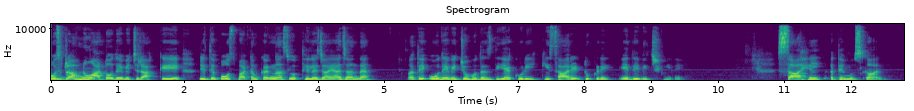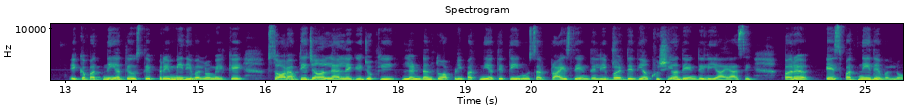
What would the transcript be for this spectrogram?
ਉਸ ਡਰਮ ਨੂੰ ਆਟੋ ਦੇ ਵਿੱਚ ਰੱਖ ਕੇ ਜਿੱਥੇ ਪੋਸਟਮਾਰਟਮ ਕਰਨਾ ਸੀ, ਉੱਥੇ ਲਿਜਾਇਆ ਜਾਂਦਾ ਹੈ। ਅਤੇ ਉਹਦੇ ਵਿੱਚ ਉਹ ਦੱਸਦੀ ਹੈ ਕੁੜੀ ਕਿ ਸਾਰੇ ਟੁਕੜੇ ਇਹਦੇ ਵਿੱਚ ਹੀ ਨੇ। ਸਾਹਿਲ ਅਤੇ ਮੁਸਕਾਨ, ਇੱਕ ਪਤਨੀ ਅਤੇ ਉਸਦੇ ਪ੍ਰੇਮੀ ਦੇ ਵੱਲੋਂ ਮਿਲ ਕੇ ਸੌਰਭ ਦੀ ਜਾਨ ਲੈ ਲੇਗੀ ਜੋ ਕਿ ਲੰਡਨ ਤੋਂ ਆਪਣੀ ਪਤਨੀ ਅਤੇ ਧੀ ਨੂੰ ਸਰਪ੍ਰਾਈਜ਼ ਦੇਣ ਦੇ ਲਈ ਬਰਥਡੇ ਦੀਆਂ ਖੁਸ਼ੀਆਂ ਦੇਣ ਦੇ ਲਈ ਆਇਆ ਸੀ। ਪਰ ਇਸ ਪਤਨੀ ਦੇ ਵੱਲੋਂ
